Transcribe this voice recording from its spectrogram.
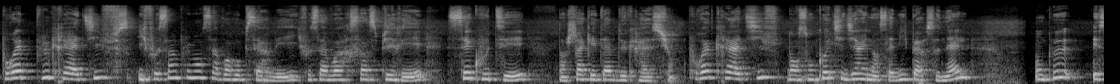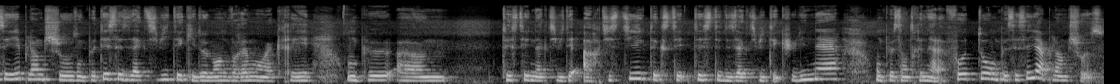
Pour être plus créatif, il faut simplement savoir observer, il faut savoir s'inspirer, s'écouter dans chaque étape de création. Pour être créatif dans son quotidien et dans sa vie personnelle, on peut essayer plein de choses, on peut tester des activités qui demandent vraiment à créer, on peut euh, tester une activité artistique, tester, des activités culinaires, on peut s'entraîner à la photo, on peut s'essayer à plein de choses.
